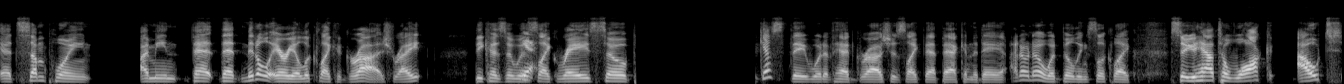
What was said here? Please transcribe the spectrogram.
at some point, I mean, that, that middle area looked like a garage, right? Because it was yeah. like raised. So I guess they would have had garages like that back in the day. I don't know what buildings look like. So you have to walk out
